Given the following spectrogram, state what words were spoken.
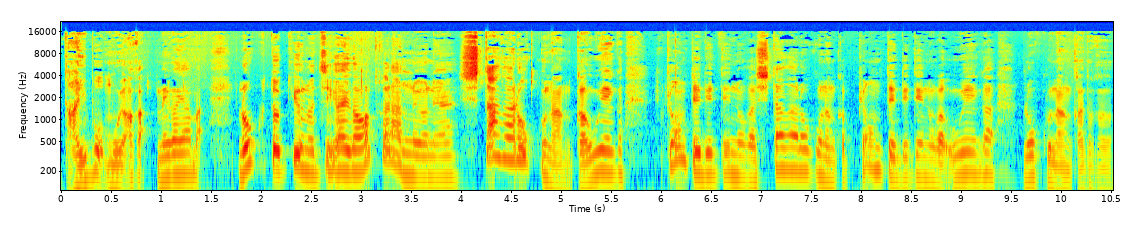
だいぶ、もうあか、目がやばい。6と9の違いがわからんのよね。下が6なんか上が、ぴょんって出てんのが下が6なんかぴょんって出てんのが上が6なんかとかも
